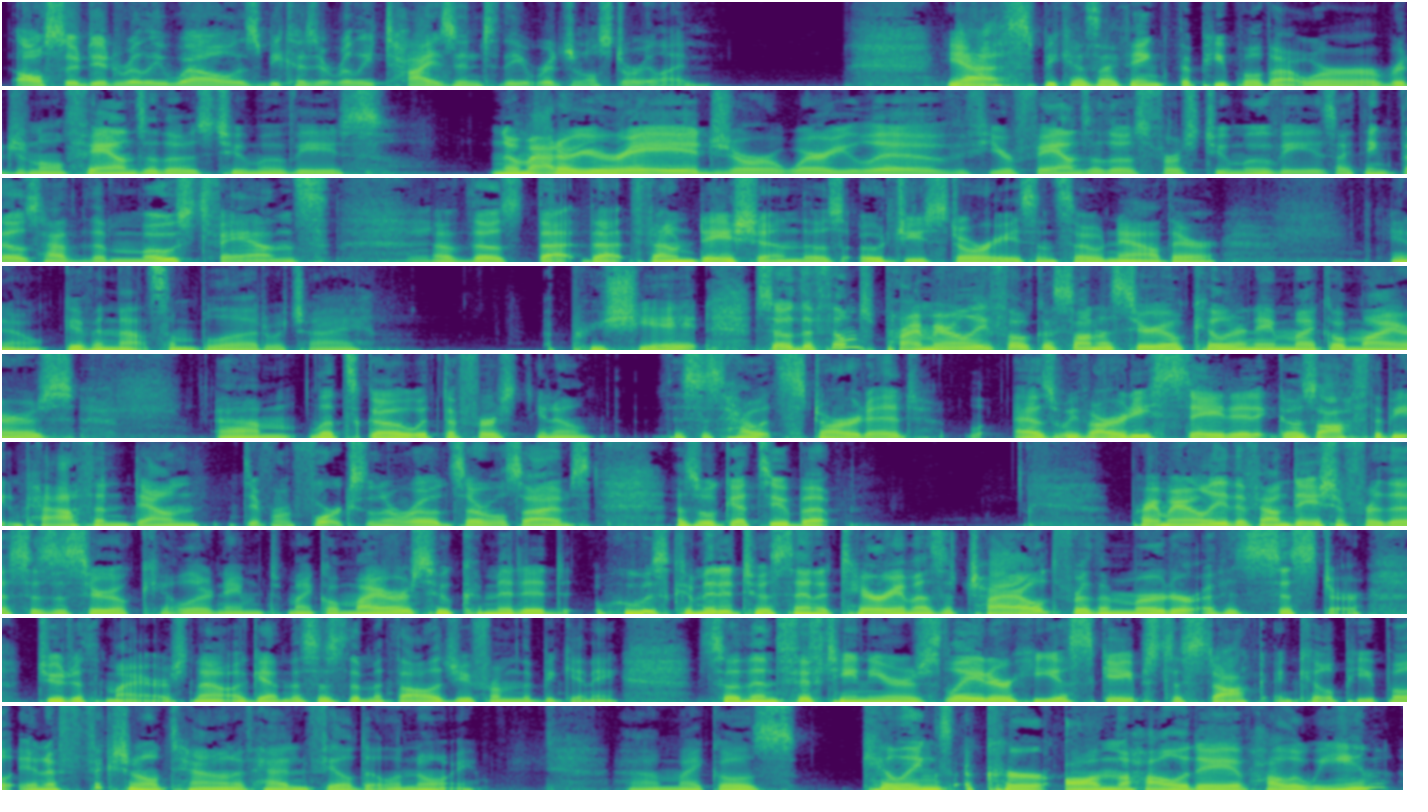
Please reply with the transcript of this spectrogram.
also did really well, is because it really ties into the original storyline. yes, because I think the people that were original fans of those two movies. No matter your age or where you live, if you're fans of those first two movies, I think those have the most fans of those that that foundation, those OG stories, and so now they're, you know, given that some blood, which I appreciate. So the films primarily focus on a serial killer named Michael Myers. Um, let's go with the first, you know, this is how it started. As we've already stated, it goes off the beaten path and down different forks in the road several times, as we'll get to. But primarily, the foundation for this is a serial killer named Michael Myers, who committed, who was committed to a sanitarium as a child for the murder of his sister, Judith Myers. Now, again, this is the mythology from the beginning. So then, 15 years later, he escapes to stalk and kill people in a fictional town of Haddonfield, Illinois. Uh, Michael's killings occur on the holiday of Halloween.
